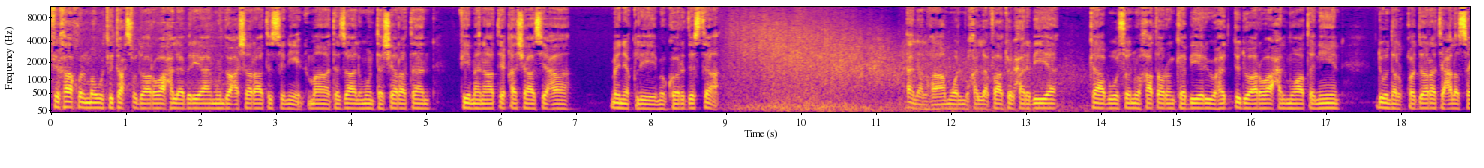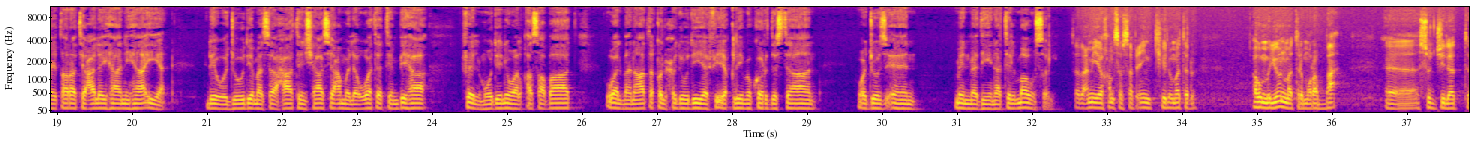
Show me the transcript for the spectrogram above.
فخاخ الموت تحصد أرواح الأبرياء منذ عشرات السنين. ما تزال منتشرة في مناطق شاسعة من إقليم كردستان. الألغام والمخلفات الحربية كابوس وخطر كبير يهدد أرواح المواطنين دون القدرة على السيطرة عليها نهائيا لوجود مساحات شاسعة ملوثة بها في المدن والقصبات والمناطق الحدودية في إقليم كردستان وجزء من مدينة الموصل. 775 كيلو متر أو مليون متر مربع سجلت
